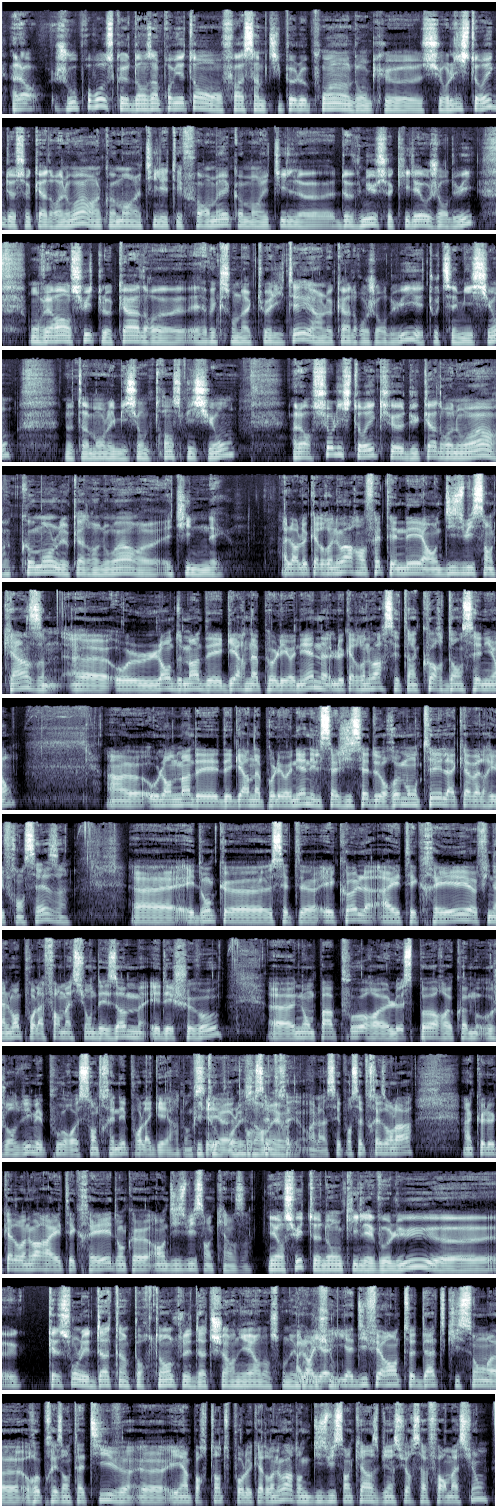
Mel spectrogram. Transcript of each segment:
Alors, je vous propose que dans un premier temps, on fasse un petit peu le point donc euh, sur l'historique de ce cadre noir. Hein, comment a-t-il été formé? Comment est-il euh, devenu ce qu'il est aujourd'hui? On verra ensuite le cadre euh, avec son actualité, hein, le cadre aujourd'hui et toutes ses missions, notamment les missions de transmission. Alors, sur l'historique du cadre noir, comment le cadre noir est-il né? Alors le cadre noir en fait est né en 1815 euh, au lendemain des guerres napoléoniennes. Le cadre noir c'est un corps d'enseignants. Hein, euh, au lendemain des guerres napoléoniennes, il s'agissait de remonter la cavalerie française. Euh, et donc euh, cette euh, école a été créée finalement pour la formation des hommes et des chevaux, non pas pour le sport comme aujourd'hui, mais pour s'entraîner pour la guerre. Donc c'est pour, pour cette, voilà, c'est pour cette raison-là hein, que le cadre noir a été créé, donc en 1815. Et ensuite, donc il évolue. Quelles sont les dates importantes, les dates charnières dans son évolution Alors il y, a, il y a différentes dates qui sont euh, représentatives euh, et importantes pour le cadre noir. Donc 1815, bien sûr, sa formation.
